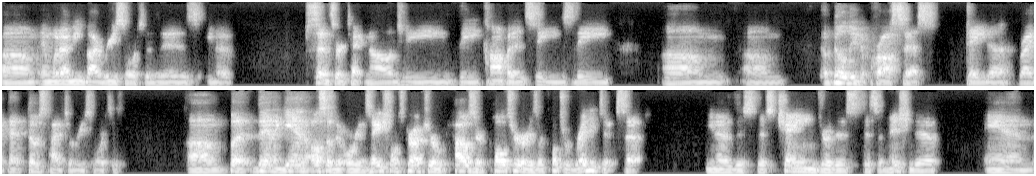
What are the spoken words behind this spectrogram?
Um, and what I mean by resources is, you know, sensor technology, the competencies, the um, um, ability to process data, right? That those types of resources. Um, but then again, also their organizational structure. How is their culture? Is their culture ready to accept, you know, this this change or this this initiative? And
